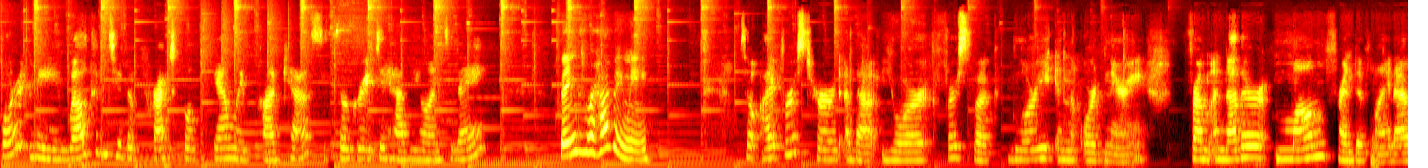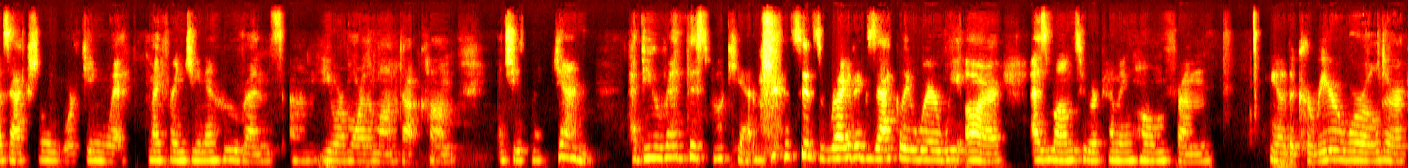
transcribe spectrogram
Courtney, welcome to the Practical Family Podcast. It's so great to have you on today. Thanks for having me. So I first heard about your first book, Glory in the Ordinary, from another mom friend of mine. I was actually working with my friend Gina, who runs um, youaremorethanmom.com, and she's like, Jen, have you read this book yet? this is right exactly where we are as moms who are coming home from you know the career world or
